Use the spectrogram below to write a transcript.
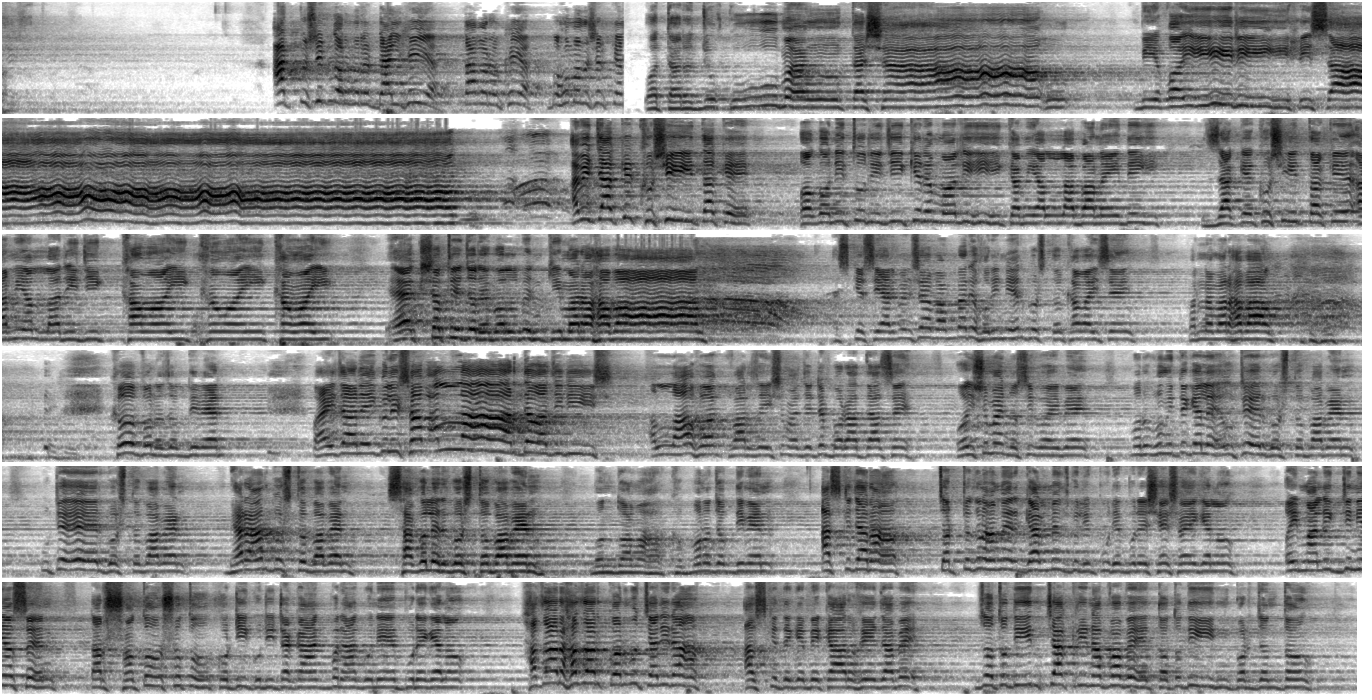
আত্মশিব দরবারের ডাল খাইয়া তাবারও খাইয়া বহু মানুষের কেন وترزق من تشاء بغير হিসাব আমি যাকে খুশি তাকে অগণিত রিজিকের মালিক আমি আল্লাহ বানাই দেই যাকে খুশি তাকে আমি আল্লাহ রিজিক খাওয়াই খাওয়াই খাওয়াই একসাথে জোরে বলবেন কি মারা হাবান আজকে চেয়ারম্যান সাহেব আমরা হরিণের গোস্ত খাওয়াইছে। কন্যা মার হাবা খুব মনোযোগ দিবেন। ভাইজান, এইগুলি সব আল্লাহর দেওয়া জিনিস। আল্লাহ আকবার, যেই সময় যেটা বরাত আছে, ওই সময় নসিব হইবে। মরুভূমিতে গেলে উটের গোস্ত পাবেন, উটের গোস্ত পাবেন, ভেড়ার গোস্ত পাবেন, ছাগলের গোস্ত পাবেন। বন্ধু আমার, খুব মনোযোগ দিবেন। আজকে যারা চট্টগ্রামের গার্মেন্টসগুলি পুরে পুরে শেষ হয়ে গেল। ওই মালিক যিনি আছেন, তার শত শত কোটি কোটি টাকা একবারে আগুনে পুড়ে গেল। হাজার হাজার কর্মচারীরা আজকে থেকে বেকার হয়ে যাবে। যতদিন চাকরি না পাবে ততদিন পর্যন্ত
